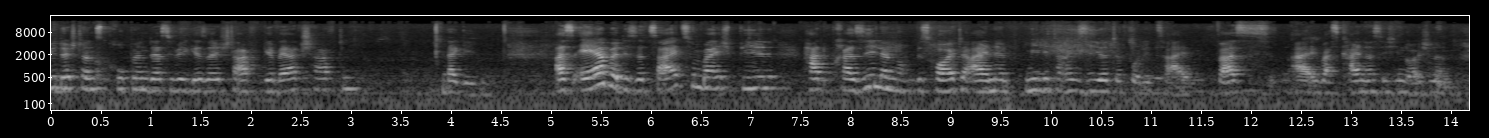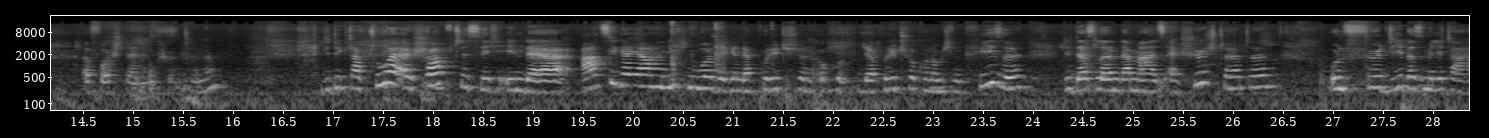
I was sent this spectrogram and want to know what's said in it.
Widerstandsgruppen der Zivilgesellschaft, Gewerkschaften dagegen. Als Erbe dieser Zeit zum Beispiel hat Brasilien noch bis heute eine militarisierte Polizei, was, was keiner sich in Deutschland äh, vorstellen könnte. Ne? Die Diktatur erschöpfte sich in der 80er Jahre nicht nur wegen der politischen, der politisch-ökonomischen Krise, die das Land damals erschütterte und für die das Militär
